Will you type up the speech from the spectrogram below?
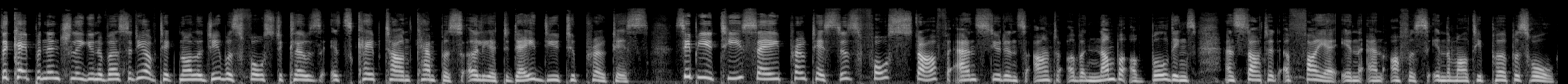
The Cape Peninsula University of Technology was forced to close its Cape Town campus earlier today due to protests. CPUT say protesters forced staff and students out of a number of buildings and started a fire in an office in the multi-purpose hall.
